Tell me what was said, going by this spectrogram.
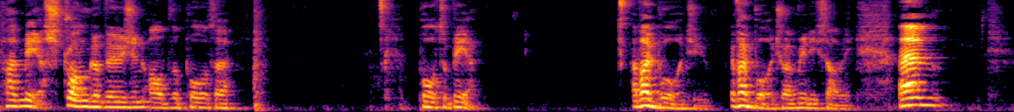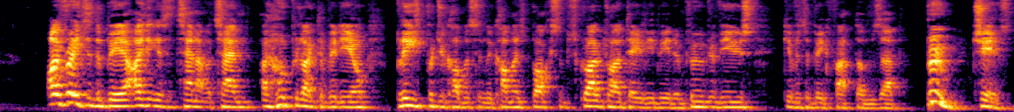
pardon me, a stronger version of the Porter Porter beer. Have I bored you? If I bored you, I'm really sorry. Um, I've rated the beer. I think it's a 10 out of 10. I hope you liked the video. Please put your comments in the comments box. Subscribe to our daily beer and food reviews. Give us a big fat thumbs up. Boom! Cheers.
